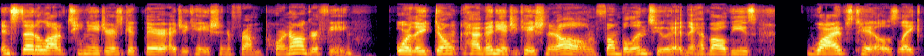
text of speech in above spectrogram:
instead, a lot of teenagers get their education from pornography or they don't have any education at all and fumble into it and they have all these wives tales like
